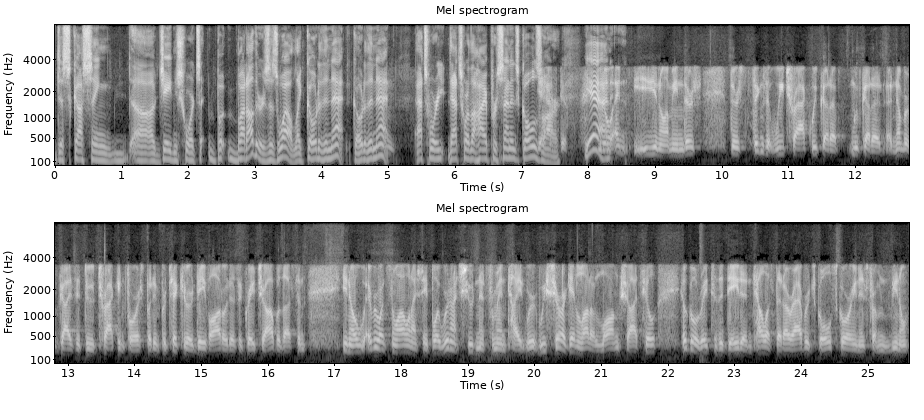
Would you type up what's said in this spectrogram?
discussing uh, Jaden Schwartz, but, but others as well. Like go to the net, go to the net. That's where that's where the high percentage goals yeah, are. Yeah, you know, and you know, I mean, there's there's things that we track. We've got a we've got a, a number of guys that do tracking for us, but in particular, Dave Otto does a great job with us. And you know, every once in a while, when I say, "Boy, we're not shooting it from in tight," we're, we sure are getting a lot of long shots. He'll he'll go right to the data and tell us that our average goal scoring is from you know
